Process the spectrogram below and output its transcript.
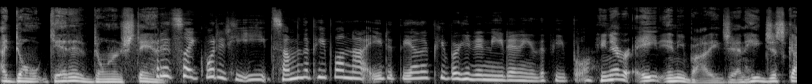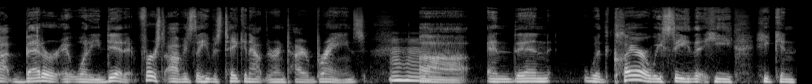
I don't get it. I don't understand But it. it's like, what did he eat? Some of the people, not eat at the other people. He didn't eat any of the people. He never ate anybody, Jen. He just got better at what he did. At first, obviously, he was taking out their entire brains, uh, and then with Claire, we see that he he can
